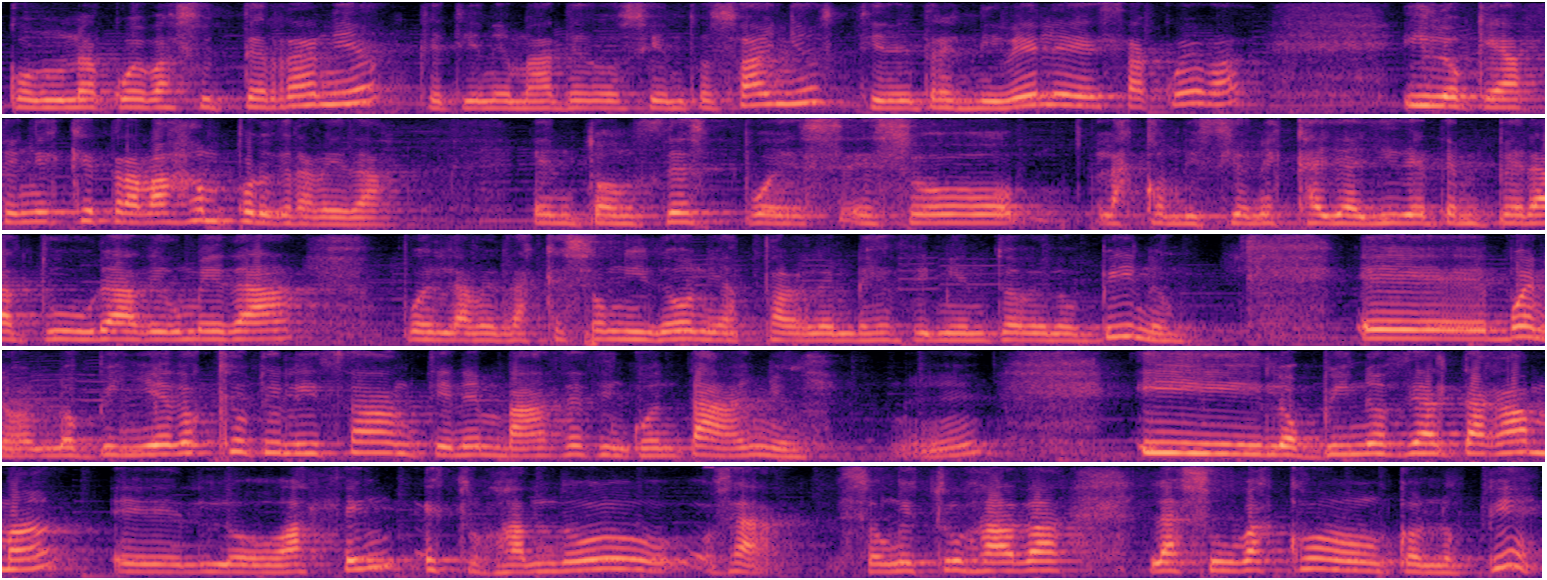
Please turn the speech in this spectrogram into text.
con una cueva subterránea que tiene más de 200 años, tiene tres niveles esa cueva y lo que hacen es que trabajan por gravedad. Entonces, pues eso, las condiciones que hay allí de temperatura, de humedad, pues la verdad es que son idóneas para el envejecimiento de los vinos. Eh, bueno, los viñedos que utilizan tienen más de 50 años ¿eh? y los vinos de alta gama eh, lo hacen estrujando, o sea, son estrujadas las uvas con, con los pies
